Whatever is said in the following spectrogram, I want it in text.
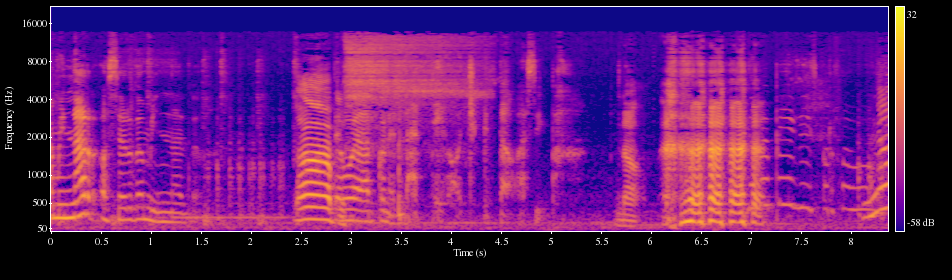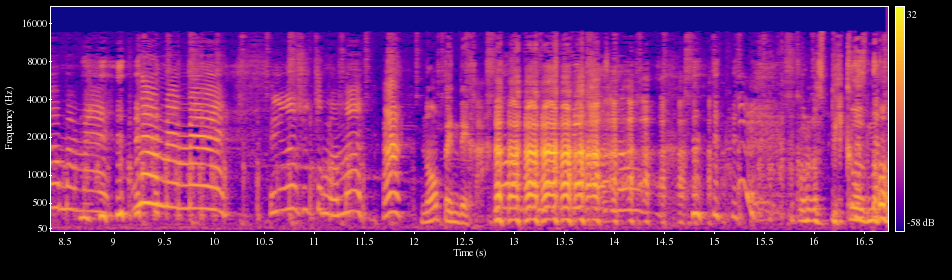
Dominar o ser dominado. Ah, Te pues. voy a dar con el látigo, chiquito, así. pa. No. No me pegues, por favor. No, mamá. No, mamá. Yo no soy tu mamá. Ah, no, pendeja. Con los picos, no.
